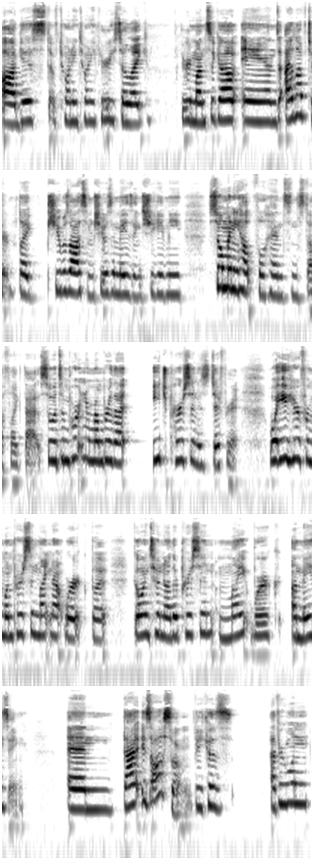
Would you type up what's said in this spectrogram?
August of 2023, so like three months ago, and I loved her. Like, she was awesome. She was amazing. She gave me so many helpful hints and stuff like that. So it's important to remember that each person is different. What you hear from one person might not work, but going to another person might work amazing. And that is awesome because everyone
